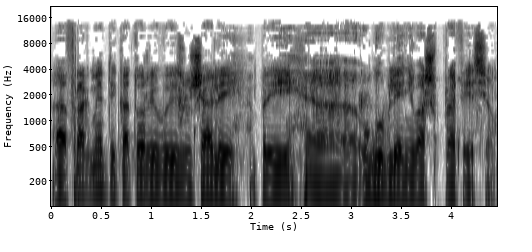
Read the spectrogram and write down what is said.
фрагменты, которые вы изучали при углублении в вашу профессию?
